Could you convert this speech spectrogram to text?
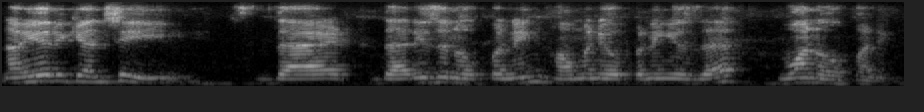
Now here you can see that there is an opening. How many opening is there? One opening.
